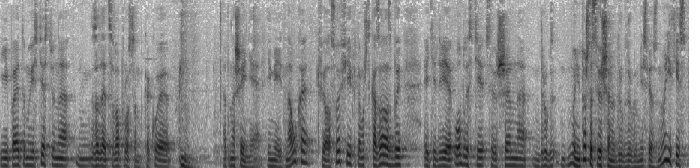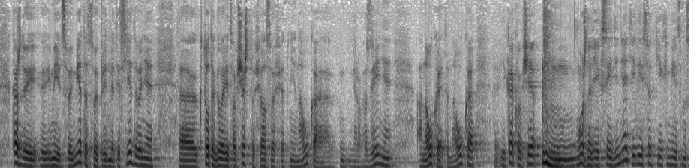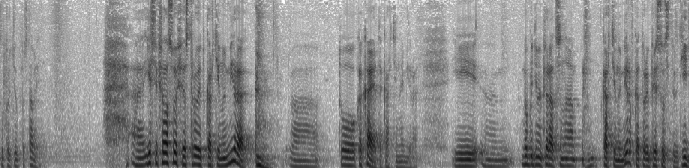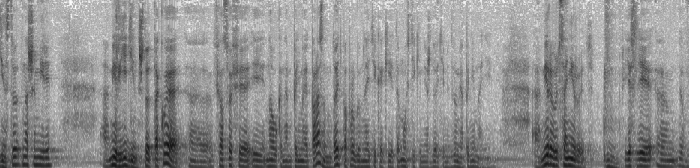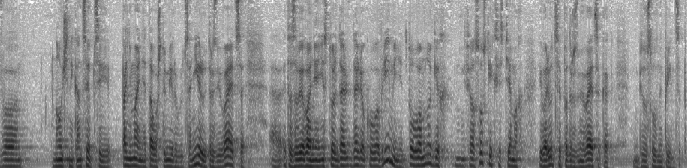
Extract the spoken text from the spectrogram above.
и поэтому, естественно, задаться вопросом, какое отношение имеет наука к философии, потому что, казалось бы, эти две области совершенно друг, ну не то, что совершенно друг с другом не связаны, но у них есть, каждый имеет свой метод, свой предмет исследования. Э, кто-то говорит вообще, что философия это не наука, а мировоззрение, а наука это наука. И как вообще, можно ли их соединять или все-таки их имеет смысл противопоставлять? Э, если философия строит картину мира, э, то какая это картина мира? И эм, мы будем опираться на картину мира, в которой присутствует единство в нашем мире. А, мир един. Что это такое? Э, философия и наука, наверное, понимают по-разному. Давайте попробуем найти какие-то мостики между этими двумя пониманиями. Мир эволюционирует. Если эм, в научной концепции понимание того, что мир эволюционирует, развивается, э, это завоевание не столь далекого времени, то во многих философских системах эволюция подразумевается как безусловный принцип.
